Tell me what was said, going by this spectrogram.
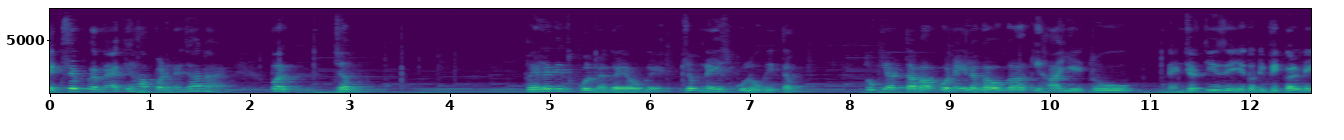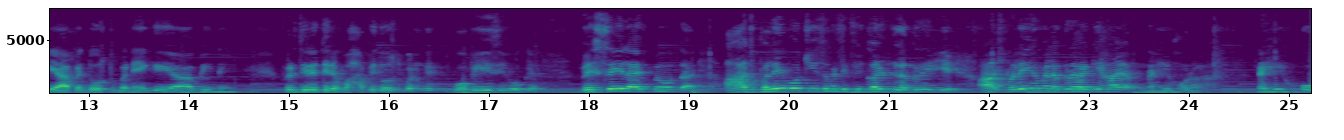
एक्सेप्ट करना है कि हाँ पढ़ने जाना है। पर जब पहले दिन स्कूल में गए हो गए जब नई स्कूल होगी तब तो क्या तब आपको नहीं लगा होगा कि हाँ ये तो डेंजर चीज़ है, ये तो डिफ़िकल्ट है, यहाँ पे दोस्त बनेंगे या अभी नहीं? फिर धीरे धीरे वहाँ भी दोस्त बन गए, वो भी इजी हो गया। वैसे ही लाइफ में होता है। आज भले ही वो चीज़ हमें डिफ़िकल्ट लग रही है, आज भले ही हमें लग रहा है कि हाँ नहीं हो रहा। नहीं हो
